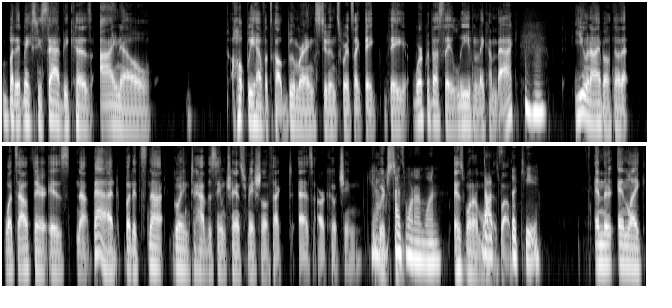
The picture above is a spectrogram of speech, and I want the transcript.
but it makes me sad because I know hope we have what's called boomerang students, where it's like they they work with us, they leave, and they come back. Mm-hmm. You and I both know that what's out there is not bad, but it's not going to have the same transformational effect as our coaching, Yeah, which as one on one. is one on one That's as well. the key. and there, and like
